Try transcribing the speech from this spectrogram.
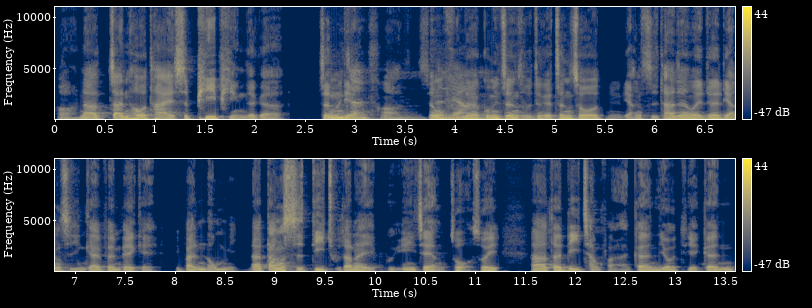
哦，那战后他也是批评这个征粮啊，政府那个国民政府这个征收粮食，他认为这个粮食应该分配给一般农民。那当时地主当然也不愿意这样做，所以他的立场反而跟有点跟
